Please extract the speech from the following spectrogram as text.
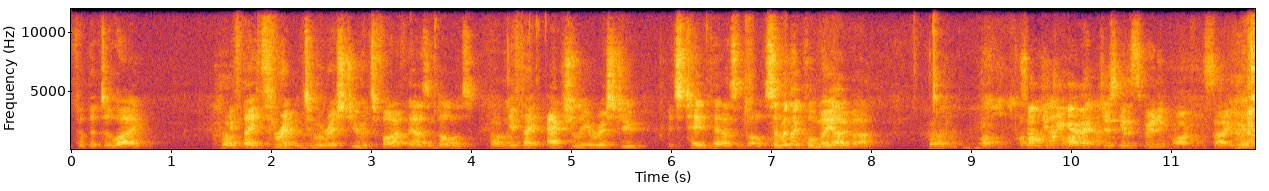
for the delay. If they threaten to arrest you, it's $5,000. If they actually arrest you, it's $10,000. So when they pull me over, So did you go and just get a speeding fine for the sake of it?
